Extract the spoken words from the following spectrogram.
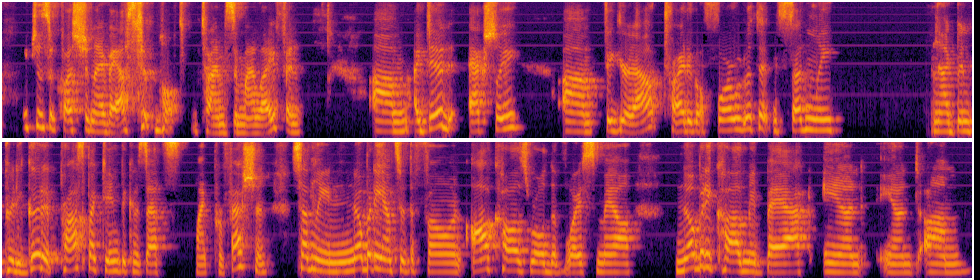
Which is a question I've asked it multiple times in my life, and um, I did actually um, figure it out, try to go forward with it, and suddenly, and I'd been pretty good at prospecting because that's my profession. Suddenly, nobody answered the phone. All calls rolled to voicemail. Nobody called me back, and and um,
